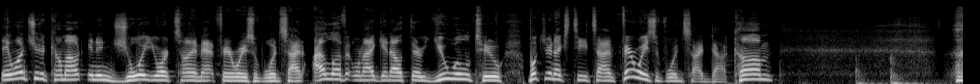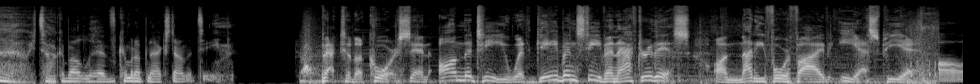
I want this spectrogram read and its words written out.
They want you to come out and enjoy your time at Fairways of Woodside. I love it when I get out there. You will too. Book your next tee time, fairwaysofwoodside.com. We talk about LIV coming up next on the team. Back to the course and on the tee with Gabe and Steven after this on 94.5 ESPN.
